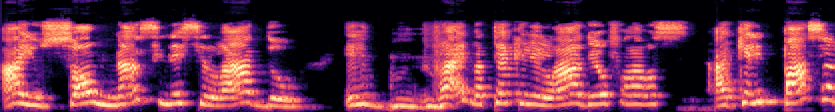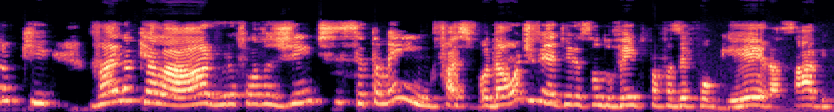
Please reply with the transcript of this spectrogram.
ai, o sol nasce nesse lado ele vai bater aquele lado, e eu falava, aquele pássaro que vai naquela árvore, eu falava, gente, você também faz, da onde vem a direção do vento para fazer fogueira, sabe?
